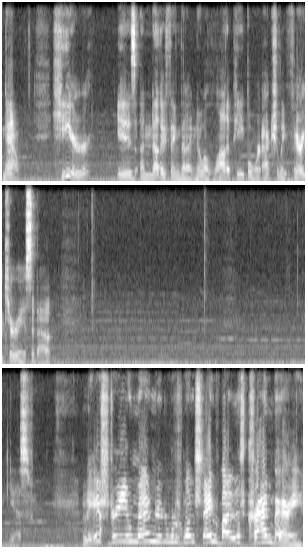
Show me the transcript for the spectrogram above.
Now, here is another thing that I know a lot of people were actually very curious about. Yes. The history of man was once saved by this cranberry.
